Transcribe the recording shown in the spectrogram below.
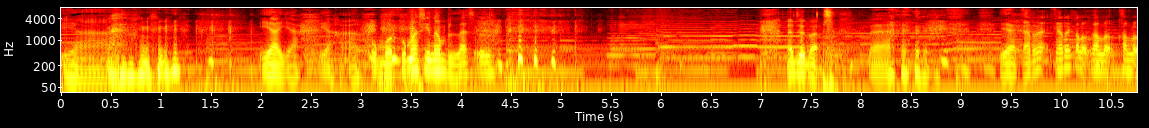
Iya. Iya ya, ya. Umurku masih 16 Ul. Lanjut Mas. Nah, ya karena karena kalau kalau kalau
